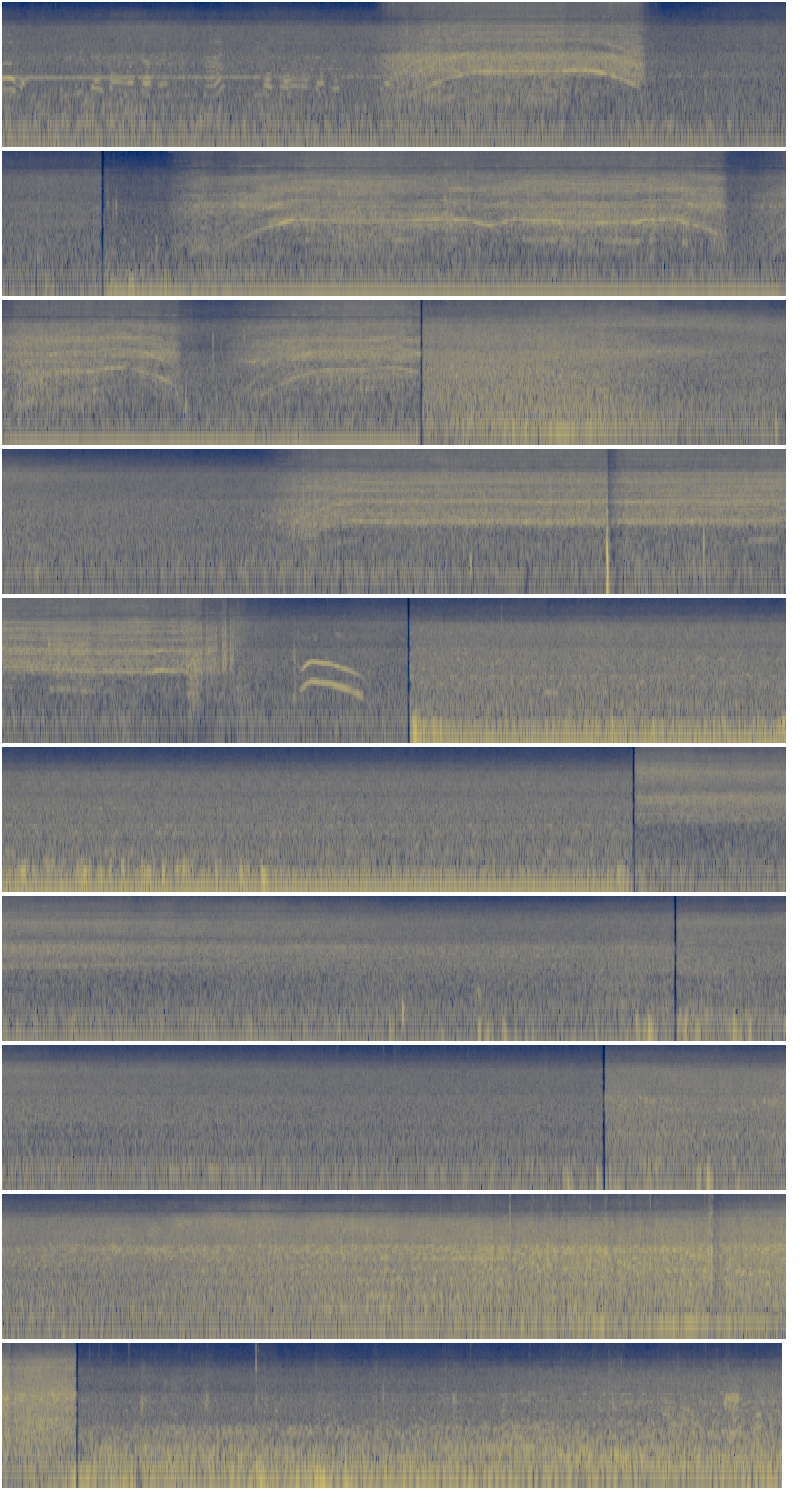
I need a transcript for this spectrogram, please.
Oh. Are you guys the only ones up there? Huh? Are you guys the only ones up there? Yeah.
